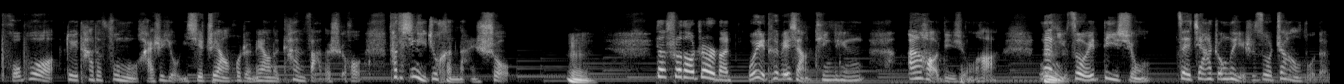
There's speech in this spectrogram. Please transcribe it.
婆婆对她的父母还是有一些这样或者那样的看法的时候，她的心里就很难受。嗯，但说到这儿呢，我也特别想听听安好弟兄哈，那你作为弟兄。在家中呢，也是做丈夫的。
